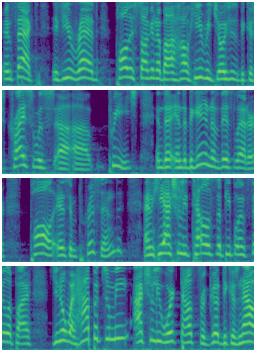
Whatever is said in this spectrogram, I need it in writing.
In fact, if you read, Paul is talking about how he rejoices because Christ was uh, uh, preached. In the, in the beginning of this letter, Paul is imprisoned, and he actually tells the people in Philippi, "You know what happened to me actually worked out for good because now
